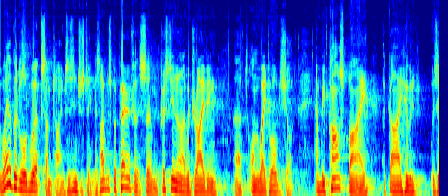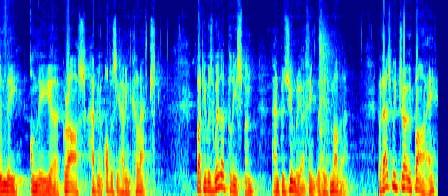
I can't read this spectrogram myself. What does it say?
The way the good Lord works sometimes is interesting. As I was preparing for this sermon, Christian and I were driving uh, on the way to Aldershot, and we passed by a guy who was in the, on the uh, grass, having, obviously having collapsed. But he was with a policeman, and presumably, I think, with his mother. But as we drove by,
